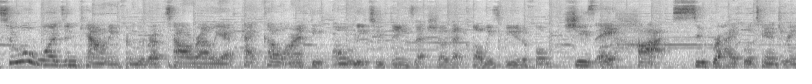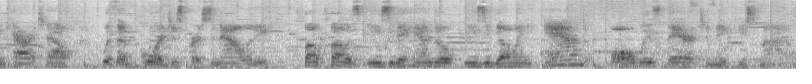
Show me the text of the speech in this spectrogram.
two awards and counting from the Reptile Rally at Petco aren't the only two things that show that Chloe's beautiful. She's a hot, super hypo tangerine carrot tail with a gorgeous personality. Clo Clo is easy to handle, easygoing, and always there to make you smile.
